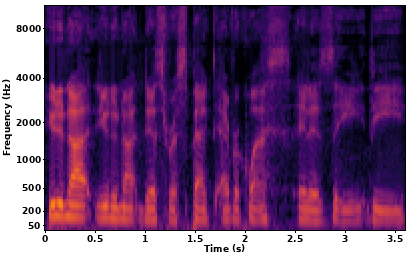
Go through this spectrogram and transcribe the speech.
you do not you do not disrespect EverQuest. It is the the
